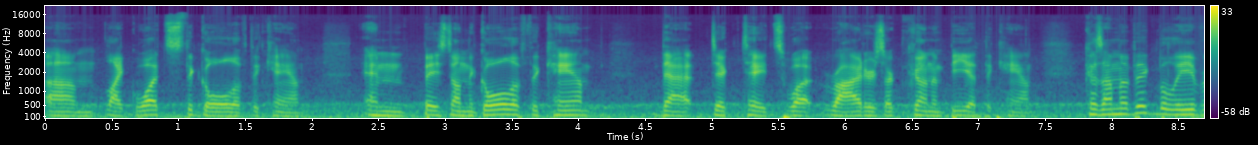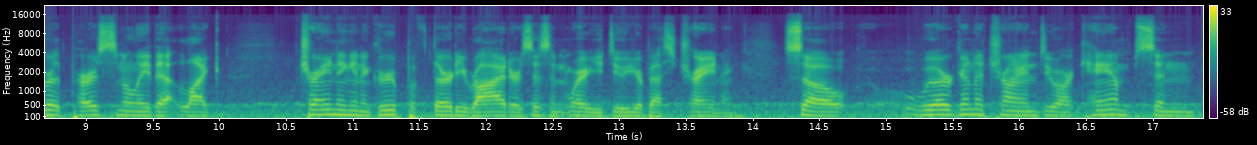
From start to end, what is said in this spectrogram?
Um, like what's the goal of the camp? And based on the goal of the camp that dictates what riders are going to be at the camp. Because i'm a big believer personally that like training in a group of 30 riders isn't where you do your best training. So we're going to try and do our camps in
